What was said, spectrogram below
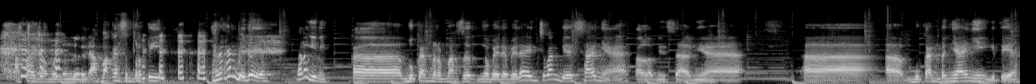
Apa yang kamu dengerin? Apakah seperti karena kan beda ya? Karena gini, uh, bukan bermaksud ngebeda-bedain, cuman biasanya kalau misalnya uh, uh, bukan penyanyi gitu ya,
